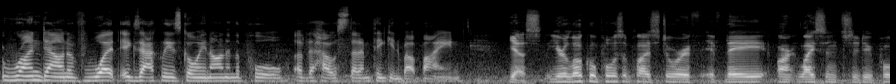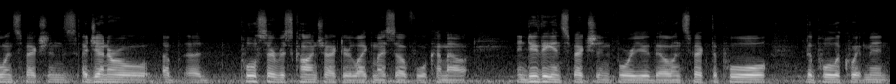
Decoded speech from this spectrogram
rundown of what exactly is going on in the pool of the house that I'm thinking about buying. Yes, your local pool supply store, if, if they aren't licensed to do pool inspections, a general a, a pool service contractor like myself will come out and do the inspection for you. They'll inspect the pool, the pool equipment,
